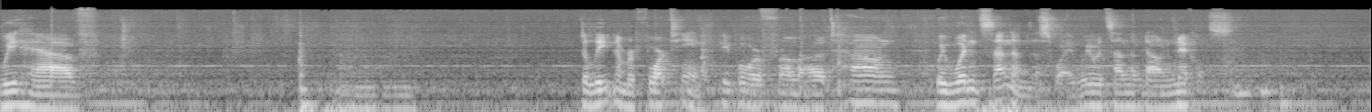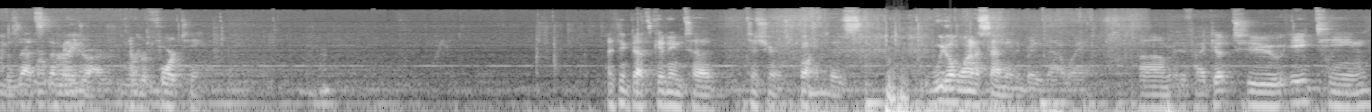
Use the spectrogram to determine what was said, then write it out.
we have, um, delete number 14. If people were from out of town, we wouldn't send them this way. We would send them down Nichols. Because that's the Where are major artery, number 14. I think that's getting to, to Sharon's point, is we don't want to send anybody that way. Um, If I get to 18,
